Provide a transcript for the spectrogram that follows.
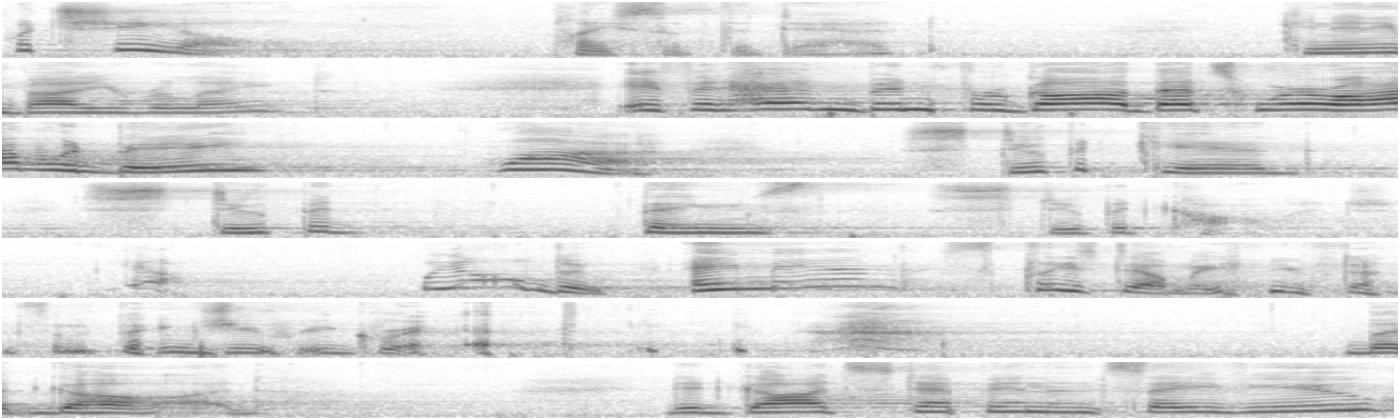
What's Sheol? Place of the dead. Can anybody relate? If it hadn't been for God, that's where I would be. Why? Stupid kid, stupid things, stupid college. Yeah, we all do. Amen? Please tell me you've done some things you regret. but God, did God step in and save you?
